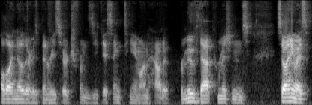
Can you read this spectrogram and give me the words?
Although I know there has been research from the zk Sync team on how to remove that permissions. So, anyways,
